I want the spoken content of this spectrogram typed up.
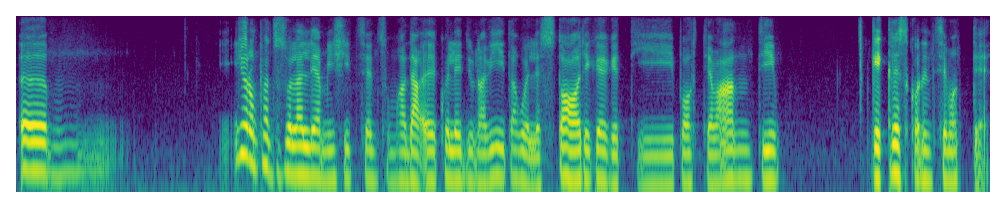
Ehm, io non penso solo alle amicizie, insomma, da ehm, quelle di una vita, quelle storiche che ti porti avanti che crescono insieme a te.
